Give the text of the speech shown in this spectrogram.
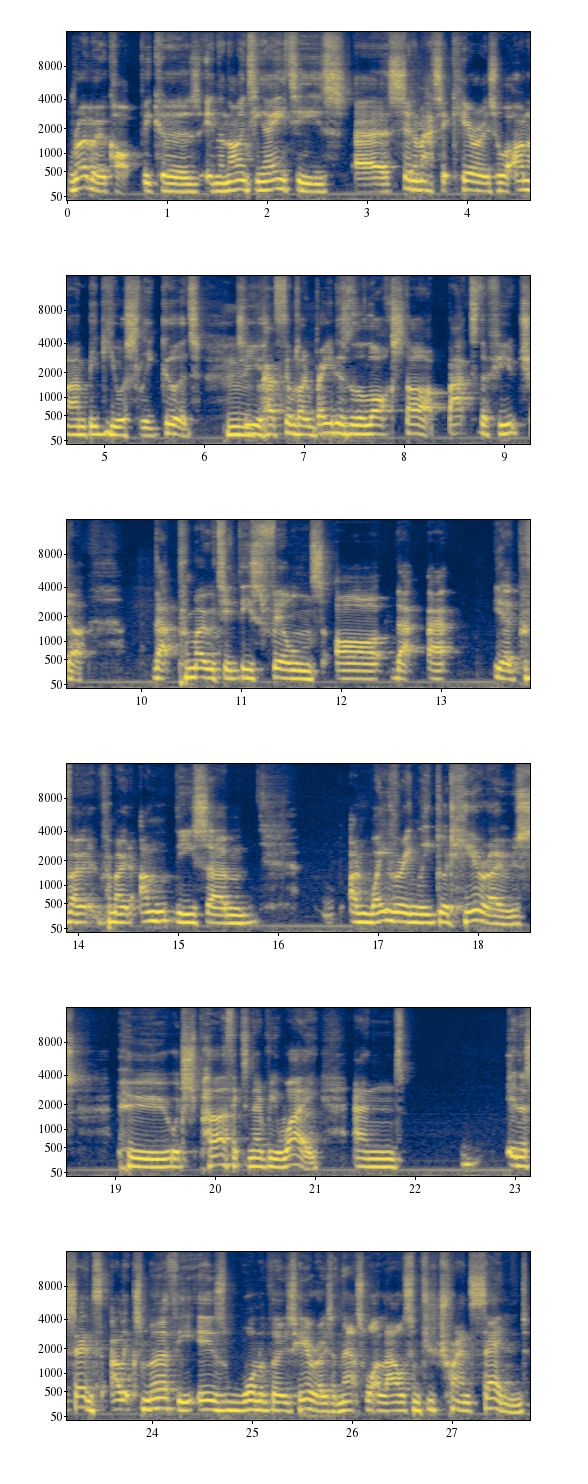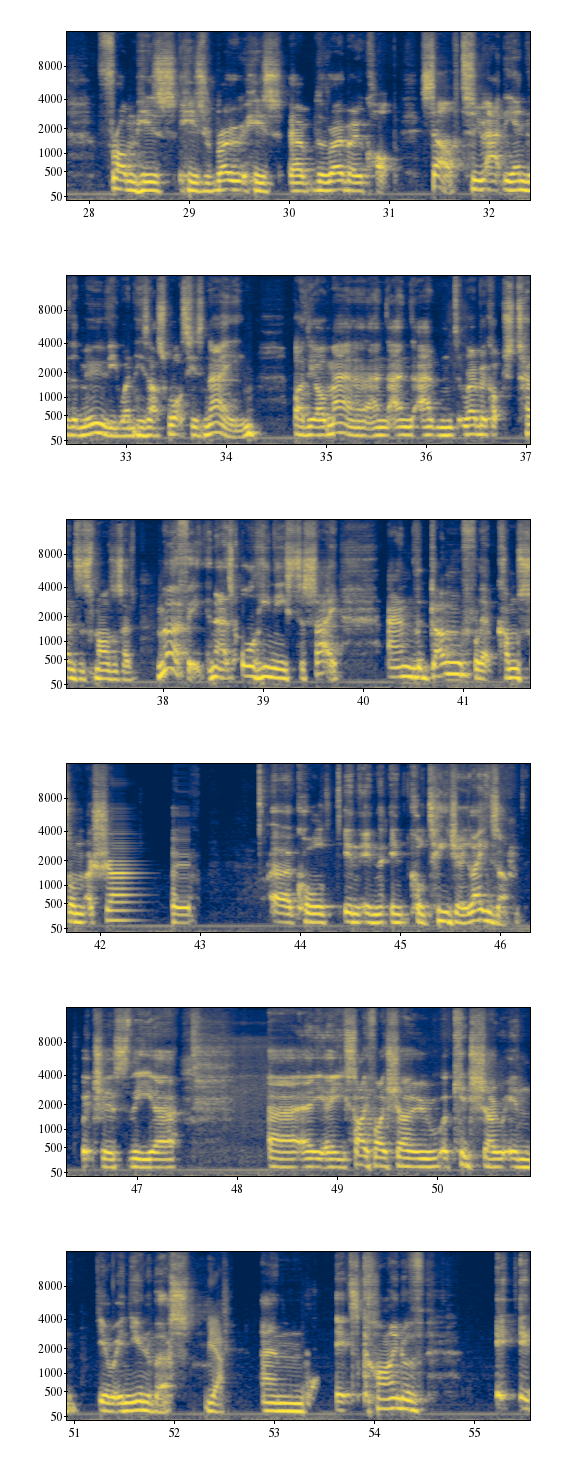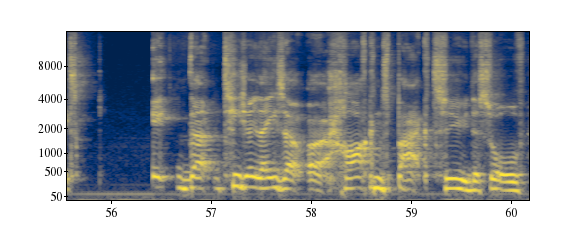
Robocop because in the 1980s, uh, cinematic heroes were unambiguously good. Mm. So you have films like Raiders of the Lost Ark, Back to the Future, that promoted these films are that uh, yeah promote promote un, these um, unwaveringly good heroes who were just perfect in every way and in a sense, Alex Murphy is one of those heroes, and that's what allows him to transcend from his his ro- his uh, the RoboCop self to at the end of the movie when he's asked what's his name by the old man, and and and RoboCop just turns and smiles and says Murphy, and that's all he needs to say. And the gun flip comes from a show uh, called in, in in called TJ Lazer, which is the uh, uh, a, a, sci-fi show, a kids show in you know in universe. Yeah and it's kind of it, it's it, that TJ Lazer uh, harkens back to the sort of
